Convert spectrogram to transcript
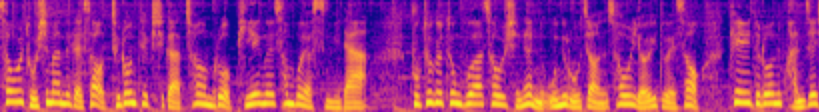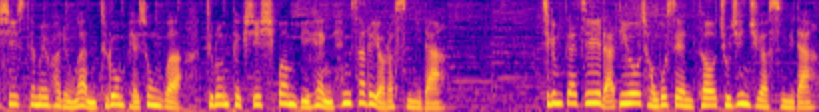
서울 도심하늘에서 드론 택시가 처음으로 비행을 선보였습니다. 국토교통부와 서울시는 오늘 오전 서울 여의도에서 K드론 관제 시스템을 활용한 드론 배송과 드론 택시 시범 비행 행사를 열었습니다. 지금까지 라디오 정보센터 조진주였습니다.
